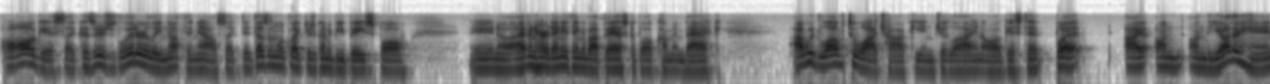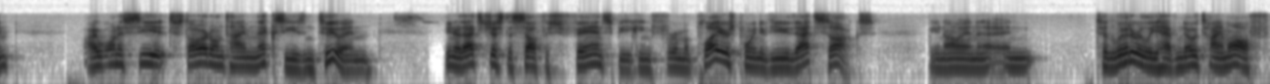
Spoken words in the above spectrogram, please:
August, like, because there's literally nothing else. Like, it doesn't look like there's going to be baseball. You know, I haven't heard anything about basketball coming back. I would love to watch hockey in July and August, eh, but I on on the other hand, I want to see it start on time next season too. And you know, that's just a selfish fan speaking. From a player's point of view, that sucks. You know, and and to literally have no time off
